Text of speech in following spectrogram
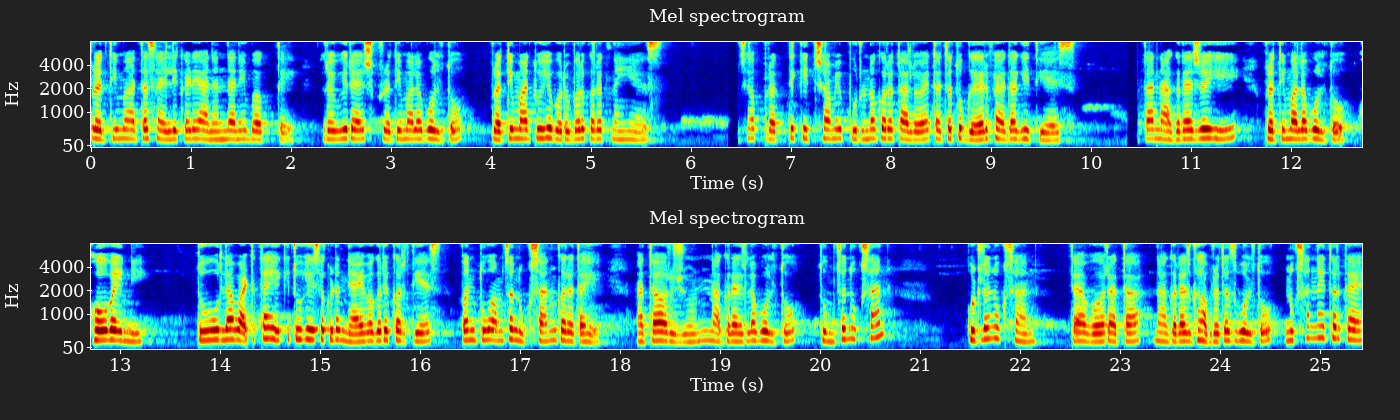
प्रतिमा आता सायलीकडे आनंदाने बघते. रविराज प्रतिमाला बोलतो प्रतिमा तू हे बरोबर करत नाही आहेस तुझ्या प्रत्येक इच्छा मी पूर्ण करत आलो आहे त्याचा तू गैरफायदा घेते आहेस आता नागराजही प्रतिमाला बोलतो हो वहिनी तुला वाटत आहे की तू हे सगळं न्याय वगैरे करते आहेस पण तू आमचं नुकसान करत आहे. आता अर्जुन नागराजला बोलतो तुमचं नुकसान? कुठलं नुकसान? त्यावर आता नागराज घाबरतच बोलतो नुकसान नाही तर काय?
